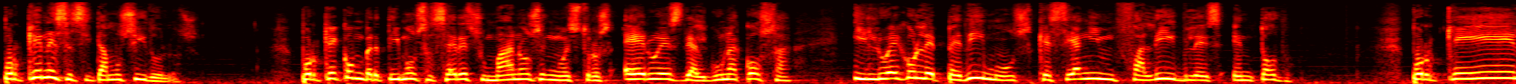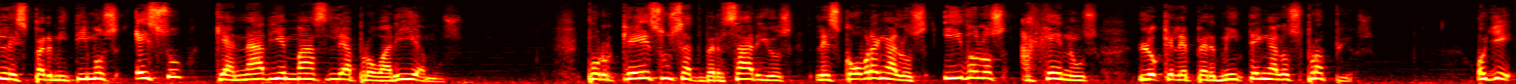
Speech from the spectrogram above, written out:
¿por qué necesitamos ídolos? ¿Por qué convertimos a seres humanos en nuestros héroes de alguna cosa y luego le pedimos que sean infalibles en todo? ¿Por qué les permitimos eso que a nadie más le aprobaríamos? ¿Por qué sus adversarios les cobran a los ídolos ajenos lo que le permiten a los propios? Oye,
